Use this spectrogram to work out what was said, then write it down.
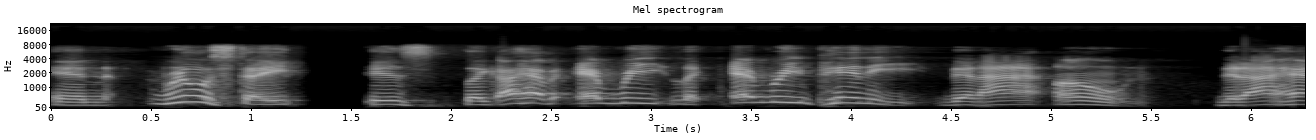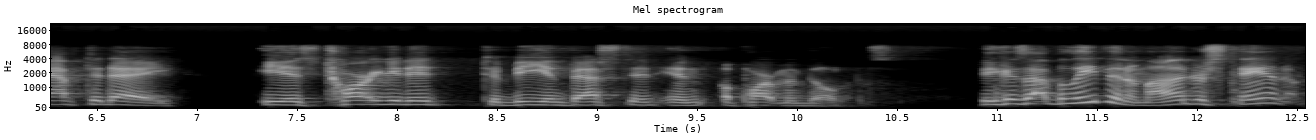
And real estate is like I have every like every penny that I own that I have today is targeted to be invested in apartment buildings because I believe in them. I understand them.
